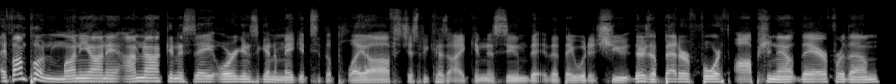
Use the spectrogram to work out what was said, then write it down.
if I'm putting money on it, I'm not going to say Oregon's going to make it to the playoffs just because I can assume that, that they would have shoot. There's a better fourth option out there for them,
